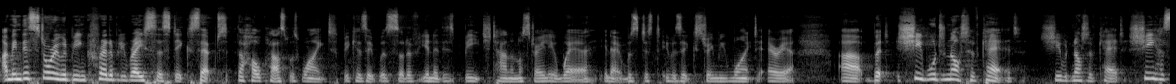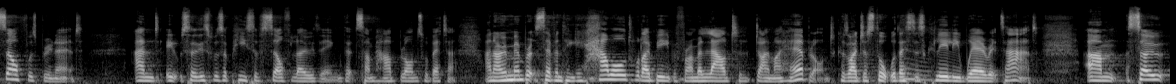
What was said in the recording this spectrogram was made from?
I mean, this story would be incredibly racist, except the whole class was white because it was sort of, you know, this beach town in Australia where, you know, it was just, it was an extremely white area. Uh, but she would not have cared. She would not have cared. She herself was brunette. And it, so this was a piece of self loathing that somehow blondes were better. And I remember at seven thinking, how old would I be before I'm allowed to dye my hair blonde? Because I just thought, well, this is clearly where it's at. Um, so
